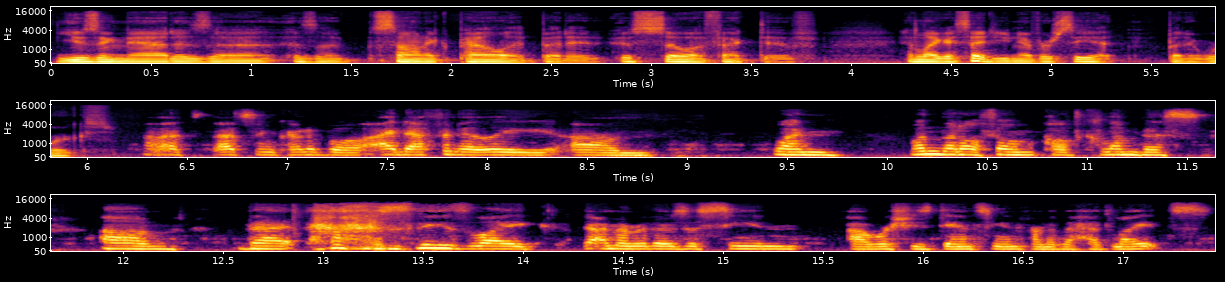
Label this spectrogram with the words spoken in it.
using that as a as a sonic palette? But it is so effective. And like i said you never see it but it works. Oh, that's that's incredible. I definitely um one one little film called Columbus um, that has these like I remember there's a scene uh, where she's dancing in front of the headlights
